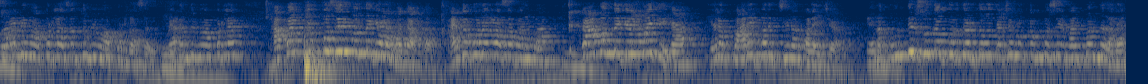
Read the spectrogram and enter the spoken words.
सरांनी वापरला असेल तुम्ही वापरला असेल. मॅडम तुम्ही वापरला? हा पाईप बघा आता आहे का कोणाला असा हा? का बंद केला माहितीये का? याला बारीक बारीक चिरा पडायच्या. याला उंदीर सुद्धा कुरतडतो त्याच्यामुळे कंपल्सरी पाईप बंद झालाय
